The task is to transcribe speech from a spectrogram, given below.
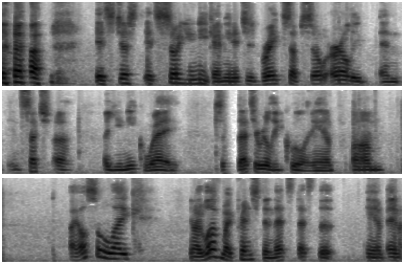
it's just it's so unique. I mean, it just breaks up so early and in such a, a unique way. So that's a really cool amp. Um, I also like, you know, I love my Princeton. That's that's the amp, and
